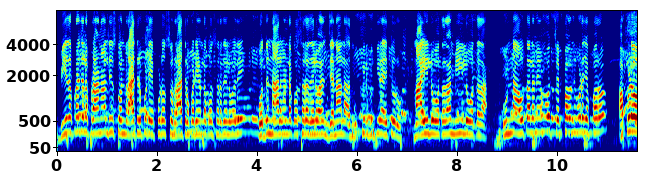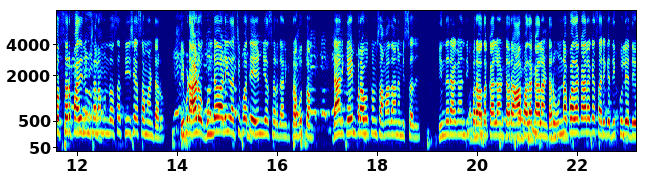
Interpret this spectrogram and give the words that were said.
బీద ప్రజల ప్రాణాలు తీసుకొని రాత్రిపూట ఎప్పుడు వస్తారు? రాత్రి ఒకటి గంటలకు వస్తారో తెలియదు. పొద్దున్న నాలుగు గంటలకు వస్తారో తెలియదు. జనాలు ముక్కిరి బిక్కిరి అవుతారు. మా ఇల్లు పోతుందా? మీ ఇల్లు పోతుందా? ఉన్న అవతలనేమో చెప్పని కూడా చెప్పారు. అప్పుడే వస్తారు పది నిమిషాల ముందు వస్తారు తీసేస్తామంటారు. ఇప్పుడు ఆడు గుండె వాళ్ళకి చచ్చిపోతే ఏం చేస్తారు దానికి ప్రభుత్వం? దానికి ఏం ప్రభుత్వం సమాధానం ఇస్తుంది? ఇందిరాగాంధీ పథకాలు అంటారు ఆ పథకాలు అంటారు ఉన్న పథకాలకే సరిగ్గా దిక్కు లేదు.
